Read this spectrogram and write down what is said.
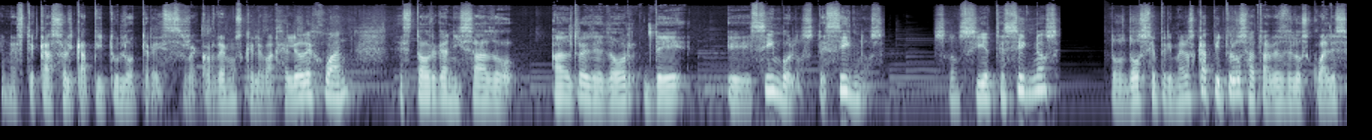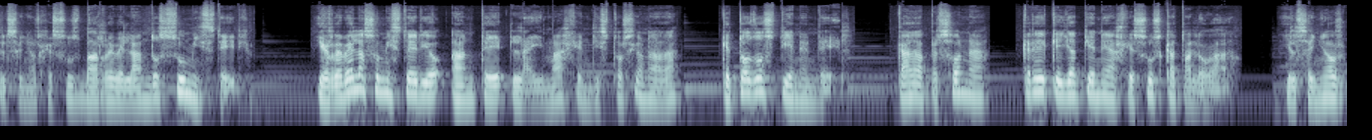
En este caso el capítulo 3. Recordemos que el Evangelio de Juan está organizado alrededor de eh, símbolos, de signos. Son siete signos, los doce primeros capítulos a través de los cuales el Señor Jesús va revelando su misterio. Y revela su misterio ante la imagen distorsionada que todos tienen de Él. Cada persona cree que ya tiene a Jesús catalogado. Y el Señor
